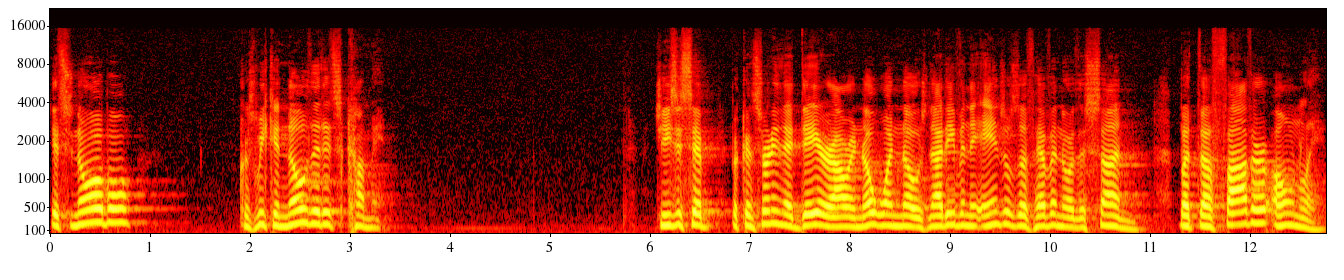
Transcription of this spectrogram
It's knowable because we can know that it's coming. Jesus said, But concerning that day or hour, no one knows, not even the angels of heaven or the Son, but the Father only.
